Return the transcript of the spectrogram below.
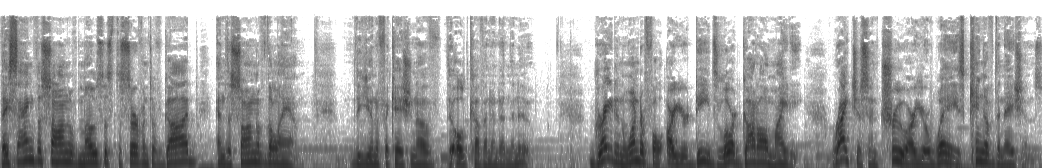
They sang the song of Moses, the servant of God, and the song of the Lamb, the unification of the Old Covenant and the New. Great and wonderful are your deeds, Lord God Almighty. Righteous and true are your ways, King of the nations.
